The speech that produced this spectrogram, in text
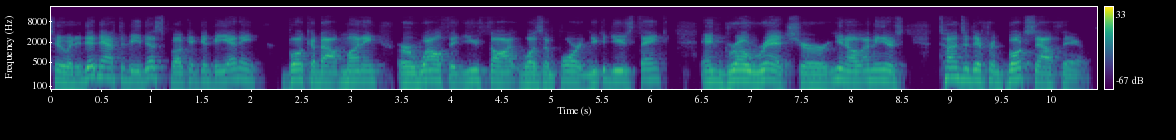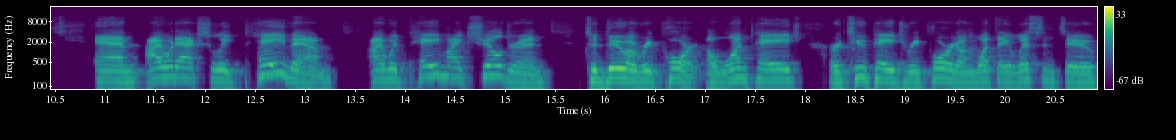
to it. It didn't have to be this book, it could be any book about money or wealth that you thought was important. You could use Think and Grow Rich, or, you know, I mean, there's tons of different books out there. And I would actually pay them I would pay my children to do a report, a one page or two page report on what they listened to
